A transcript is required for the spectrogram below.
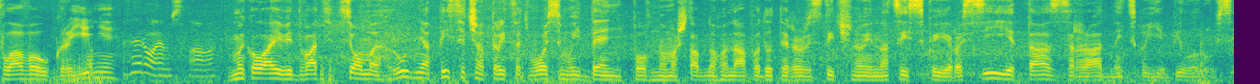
Слава Україні! Героям слава. В Миколаєві 27 грудня 1038 день повномасштабного нападу терористичної нацистської Росії та зрадницької Білорусі.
